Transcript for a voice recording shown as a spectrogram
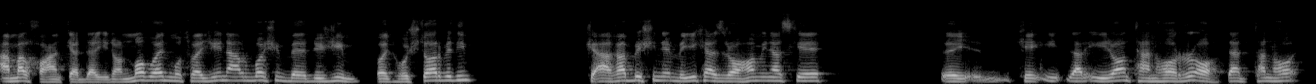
عمل خواهند کرد در ایران. ما باید متوجه این امر باشیم به رژیم باید هشدار بدیم که عقب بشینه. به یکی از راه این است که که در ایران تنها راه در تنها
